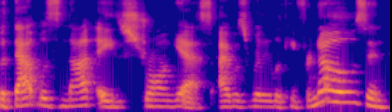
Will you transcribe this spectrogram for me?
but that was not a strong yes. I was really looking for no's and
